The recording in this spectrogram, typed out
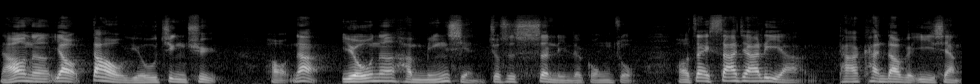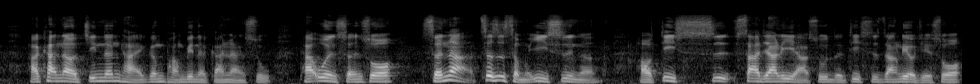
然后呢，要倒油进去。好，那油呢？很明显就是圣灵的工作。好，在撒加利亚，他看到个异象，他看到金灯台跟旁边的橄榄树，他问神说：“神啊，这是什么意思呢？”好，第四撒加利亚书的第四章六节说：“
